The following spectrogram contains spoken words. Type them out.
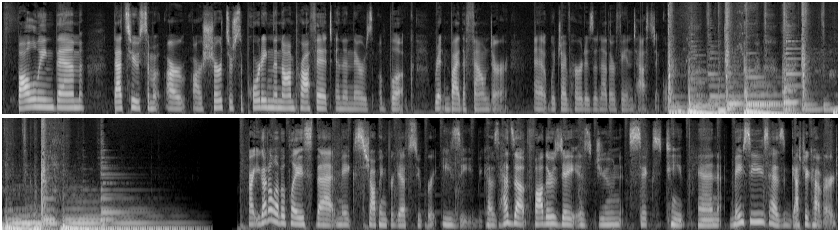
following them. That's who some our our shirts are supporting the nonprofit, and then there's a book written by the founder, uh, which I've heard is another fantastic one. All right, you got to love a place that makes shopping for gifts super easy because heads up, Father's Day is June 16th and Macy's has got you covered.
